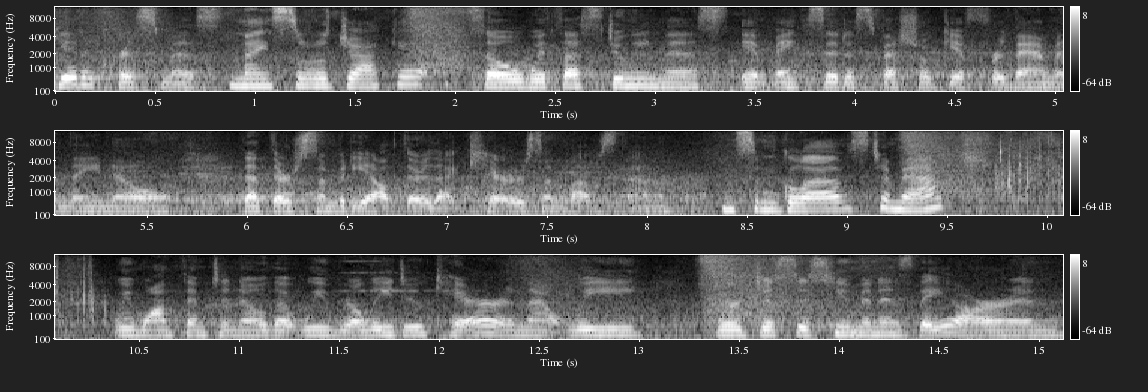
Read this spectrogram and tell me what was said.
get a Christmas. Nice little jacket. So with us doing this, it makes it a special gift for them and they know that there's somebody out there that cares and loves them. And some gloves to match. We want them to know that we really do care and that we, we're just as human as they are and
